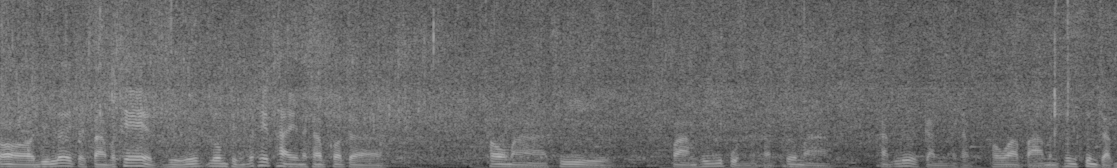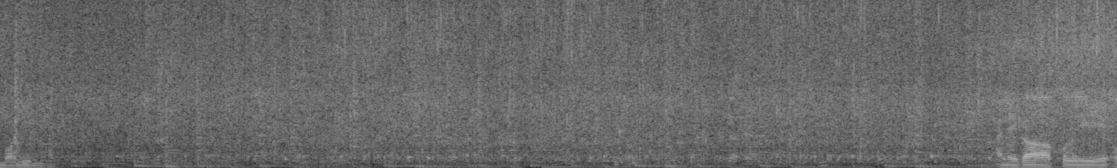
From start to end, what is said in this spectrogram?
ก็ดีลเลอร์จากต่างประเทศ หรือรวมถึงประเทศไทยนะครับ ก็จะเข้ามาที่ฟาร์มที่ญี่ปุ่นนะครับ เพื่อมาคัดเลือกกันนะครับ เพราะว่าปลามันเพิ่งขึ้นจากบ่อดินครับอันนี้ก็คุยโอ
